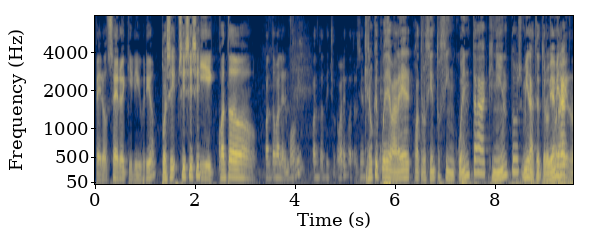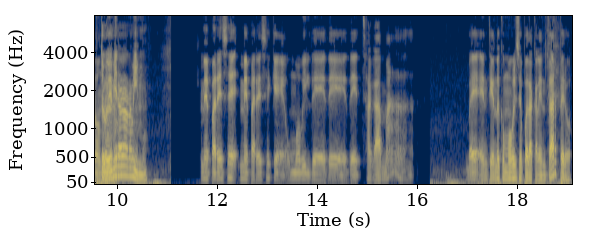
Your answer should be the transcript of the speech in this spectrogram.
pero cero equilibrio. Pues sí, sí, sí, sí. ¿Y cuánto, cuánto vale el móvil? ¿Cuánto has dicho que vale? 400. Creo que puede valer 450, 500. Mira, te, te lo voy a Por mirar, ronda, te lo voy a ¿no? mirar ahora mismo. Me parece, me parece que un móvil de, de, de esta gama... Ve, entiendo que un móvil se pueda calentar, pero...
